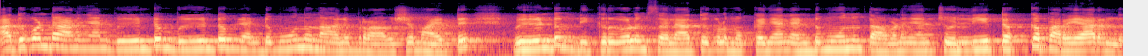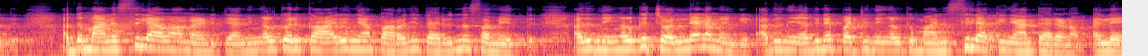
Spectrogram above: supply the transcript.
അതുകൊണ്ടാണ് ഞാൻ വീണ്ടും വീണ്ടും രണ്ട് മൂന്ന് നാലും പ്രാവശ്യമായിട്ട് വീണ്ടും ദിക്റുകളും സ്വലാത്തുകളും ഒക്കെ ഞാൻ രണ്ട് മൂന്നും തവണ ഞാൻ ചൊല്ലിയിട്ടൊക്കെ പറയാറുള്ളത്. അത് മനസ്സിലാവാൻ വേണ്ടിയിട്ടാണ്. നിങ്ങൾക്കൊരു കാര്യം ഞാൻ പറഞ്ഞു തരുന്ന സമയത്ത് അത് നിങ്ങൾക്ക് ചൊല്ലണമെങ്കിൽ അത് അതിനെപ്പറ്റി നിങ്ങൾക്ക് മനസ്സിലാക്കി ഞാൻ തരണം അല്ലേ?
